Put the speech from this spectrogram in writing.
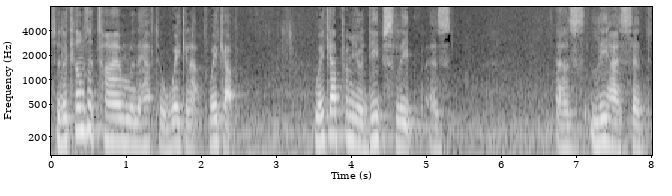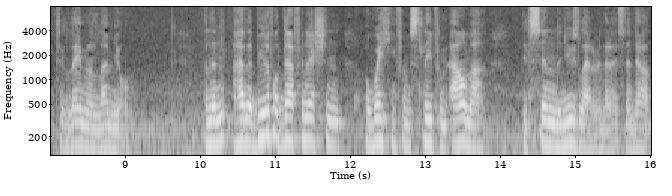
So there comes a time when they have to waken up. Wake up. Wake up from your deep sleep, as, as Lehi said to Laman and Lemuel. And then I have a beautiful definition of waking from sleep from Alma. It's in the newsletter that I sent out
